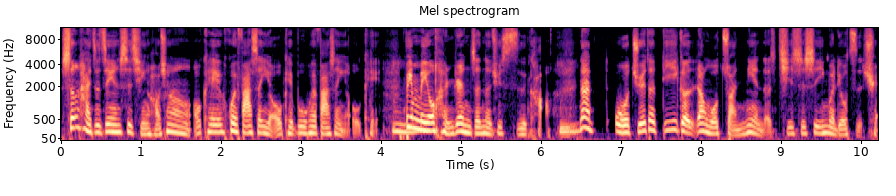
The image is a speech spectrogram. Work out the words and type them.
生孩子这件事情好像 OK，会发生也 OK，不会发生也 OK，并没有很认真的去思考。那我觉得第一个让我转念的，其实是因为刘子权，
